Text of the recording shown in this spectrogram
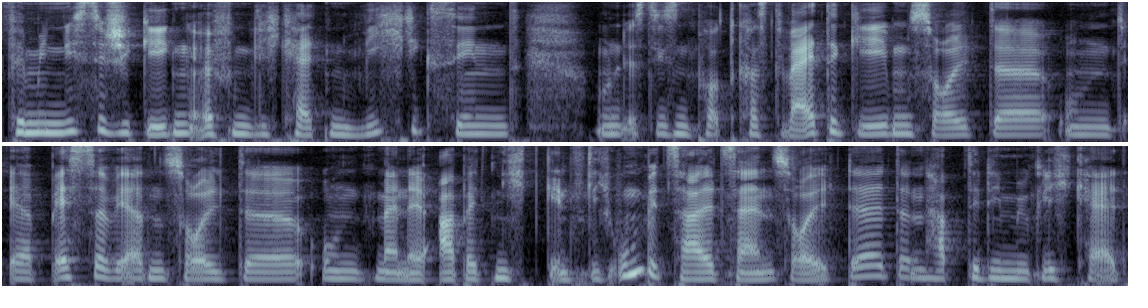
feministische Gegenöffentlichkeiten wichtig sind und es diesen Podcast weitergeben sollte und er besser werden sollte und meine Arbeit nicht gänzlich unbezahlt sein sollte, dann habt ihr die Möglichkeit,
